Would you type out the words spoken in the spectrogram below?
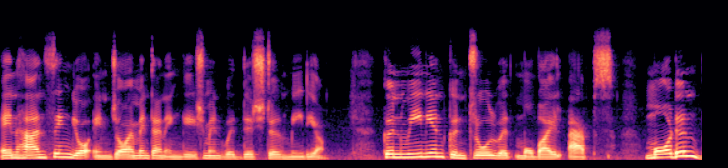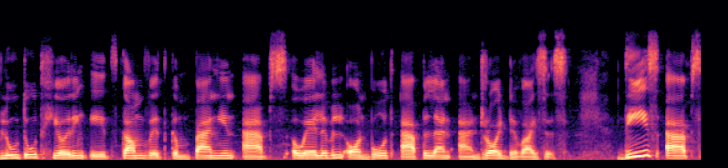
enhancing your enjoyment and engagement with digital media. Convenient control with mobile apps. Modern Bluetooth hearing aids come with companion apps available on both Apple and Android devices. These apps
